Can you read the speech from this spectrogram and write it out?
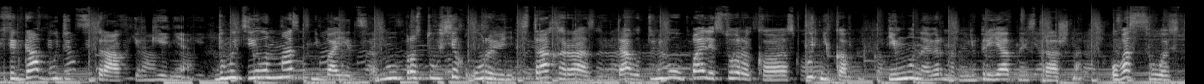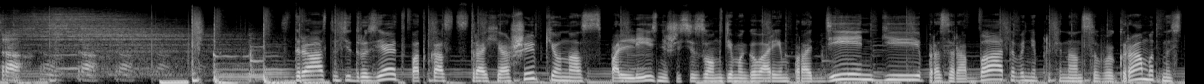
Всегда будет страх, Евгения. Думаете, Илон Маск не боится? Ну, просто у всех уровень страха разный. Да, вот у него упали 40 а, спутников, ему, наверное, неприятно и страшно. У вас свой страх. Здравствуйте, друзья! Это подкаст «Страхи и ошибки». У нас полезнейший сезон, где мы говорим про деньги, про зарабатывание, про финансовую грамотность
